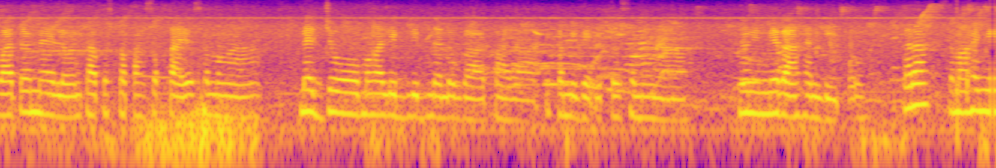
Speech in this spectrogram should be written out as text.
watermelon. Tapos papasok tayo sa mga medyo mga liblib na lugar para ipamigay ito sa mga naninirahan dito. Tara, samahan niyo.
